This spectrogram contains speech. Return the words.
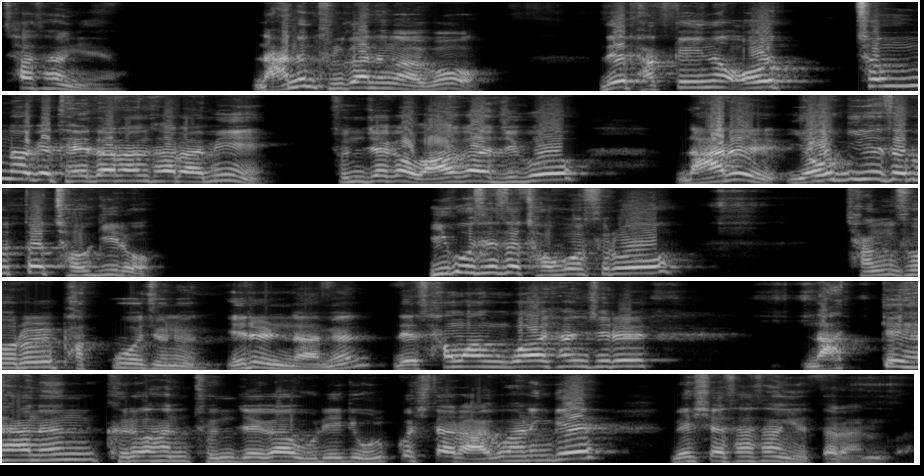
사상이에요. 나는 불가능하고 내 밖에 있는 엄청나게 대단한 사람이 존재가 와가지고 나를 여기에서부터 저기로 이곳에서 저곳으로 장소를 바꾸어 주는 예를 들면 내 상황과 현실을 낮게 하는 그러한 존재가 우리에게 올 것이다라고 하는 게 메시아 사상이었다라는 거야.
